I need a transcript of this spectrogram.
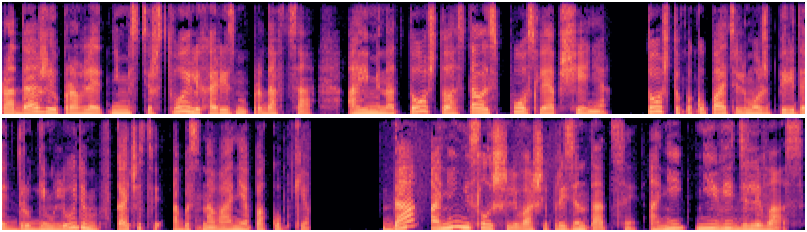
Продажей управляет не мастерство или харизма продавца, а именно то, что осталось после общения, то, что покупатель может передать другим людям в качестве обоснования покупки. Да, они не слышали вашей презентации, они не видели вас.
